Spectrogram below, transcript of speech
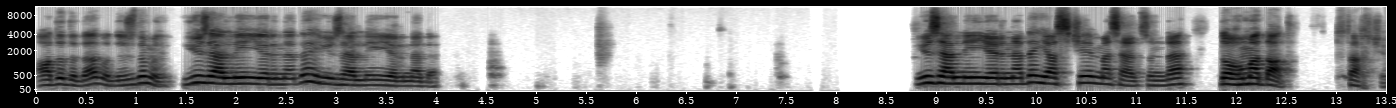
adıdır da bu, düzdürmü? 150-nin yerinə də, 150-nin yerinə də. 150-nin yerinə də yaz ki, məsəl üçün də doğma dad tutaq ki,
